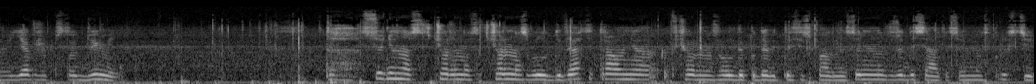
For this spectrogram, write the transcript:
Е, Я вже поставив дві міни. Та, Сьогодні у нас вчора у нас вчора у нас було 9 травня, вчора у нас голди по 9 тисяч падали, сьогодні у нас вже 10, сьогодні у нас прості.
